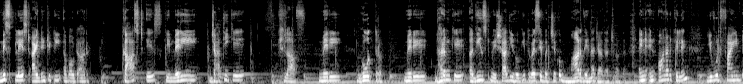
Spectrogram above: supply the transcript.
misplaced identity about our caste is कि मेरी जाति के खिलाफ, मेरी गोत्र, मेरे धर्म के अगेंस्ट में शादी होगी तो वैसे बच्चे को मार देना ज़्यादा अच्छा होता है। In in honour killing you would find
